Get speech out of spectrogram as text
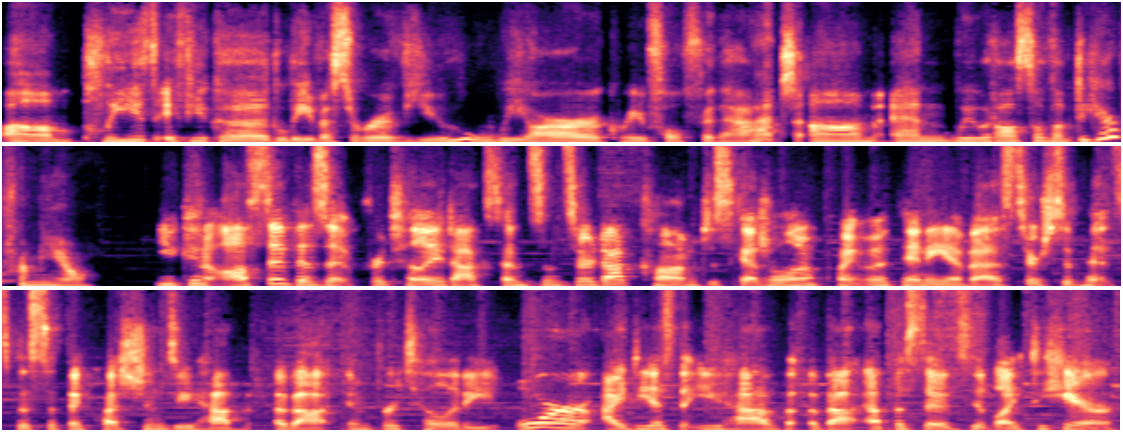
um, please, if you could leave us a review, we are grateful for that. Um, and we would also love to hear from you. You can also visit fertilitydocsuncensored.com to schedule an appointment with any of us or submit specific questions you have about infertility or ideas that you have about episodes you'd like to hear.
